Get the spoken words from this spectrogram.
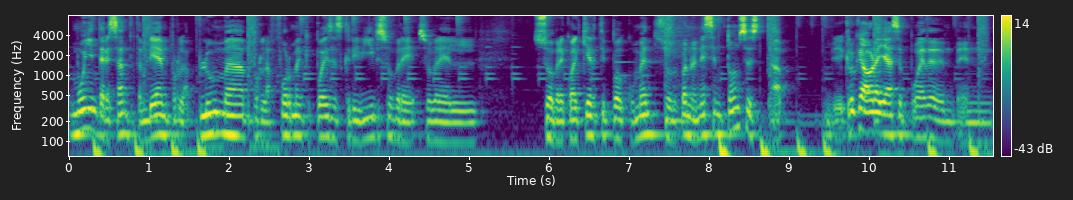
muy interesante también por la pluma, por la forma en que puedes escribir sobre, sobre, el, sobre cualquier tipo de documento. bueno, en ese entonces, ah, creo que ahora ya se puede en,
